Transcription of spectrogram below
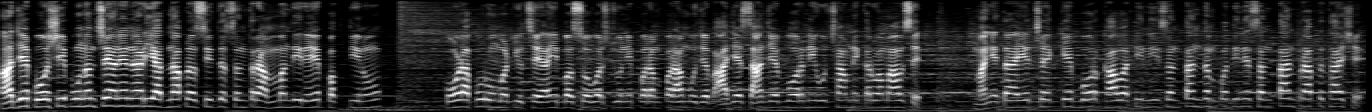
આજે પોષી પૂનમ છે અને નડિયાદના પ્રસિદ્ધ સંતરામ મંદિરે ભક્તિનું કોળાપુર ઉમટ્યું છે. અહીં બસો વર્ષ જૂની પરંપરા મુજબ આજે સાંજે બોરની ઉછામણી કરવામાં આવશે. માન્યતા એ છે કે બોર ખાવાથી નિસંતાન દંપતીને સંતાન પ્રાપ્ત થાય છે.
